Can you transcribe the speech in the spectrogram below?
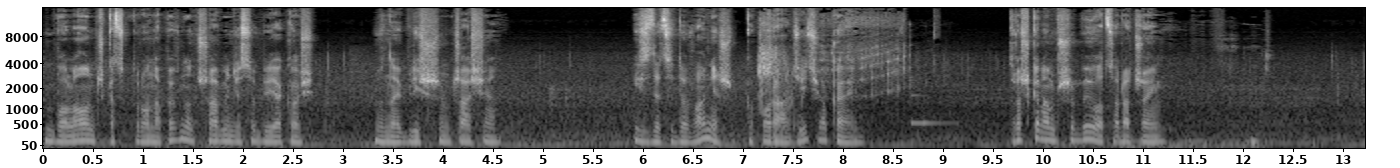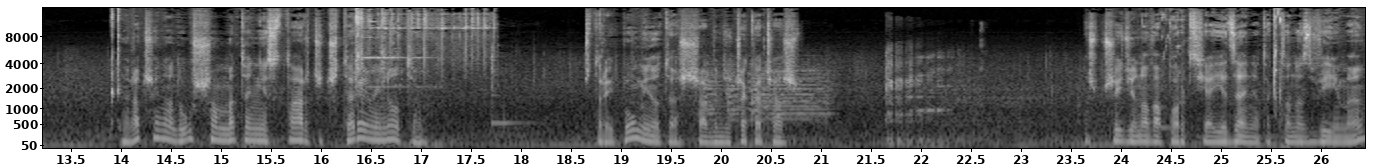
bolączka, z którą na pewno trzeba będzie sobie jakoś w najbliższym czasie i zdecydowanie szybko poradzić. Okej. Troszkę nam przybyło, co raczej Raczej na dłuższą metę nie starczy. 4 minuty. 4,5 minuty aż trzeba będzie czekać aż aż przyjdzie nowa porcja jedzenia, tak to nazwijmy.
